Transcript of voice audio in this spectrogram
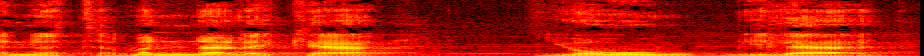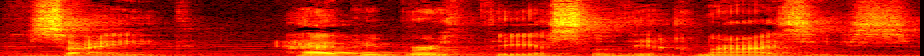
أن نتمنى لك يوم ميلاد سعيد. هابي بيرثدي يا صديقنا عزيز.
